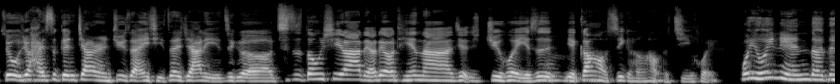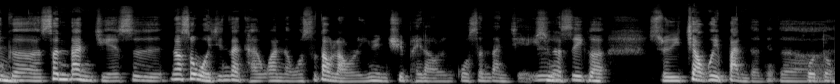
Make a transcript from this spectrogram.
所以我觉得还是跟家人聚在一起，在家里这个吃吃东西啦，聊聊天呐，就聚会也是、嗯也刚好是一个很好的机会。我有一年的那嗯个圣诞节是、那时候我已经在台湾了，我是到老人院去陪老人过圣诞节，因为那是一个属于教会办的那个活动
